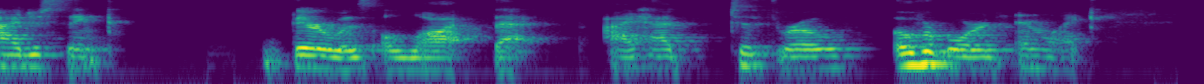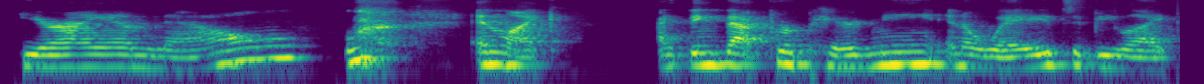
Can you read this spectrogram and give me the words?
I just think there was a lot that I had to throw overboard and like here I am now. and like I think that prepared me in a way to be like,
